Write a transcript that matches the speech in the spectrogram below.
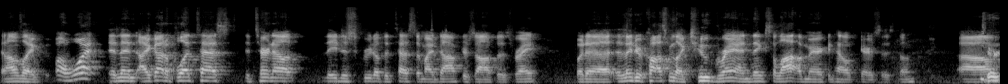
And I was like, oh, what? And then I got a blood test. It turned out they just screwed up the test at my doctor's office, right? But uh, it later cost me like two grand. Thanks a lot, American healthcare system. Um,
